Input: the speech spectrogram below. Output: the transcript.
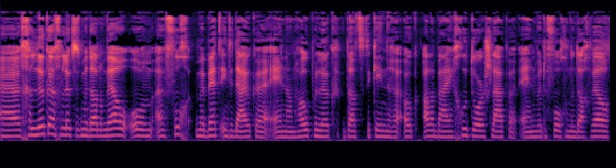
Uh, gelukkig lukt het me dan wel om uh, vroeg mijn bed in te duiken. En dan hopelijk dat de kinderen ook allebei goed doorslapen. En we de volgende dag wel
